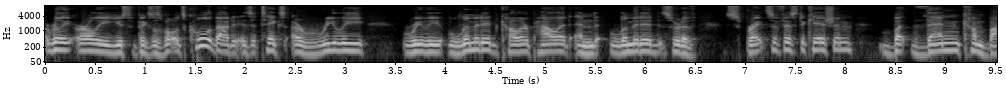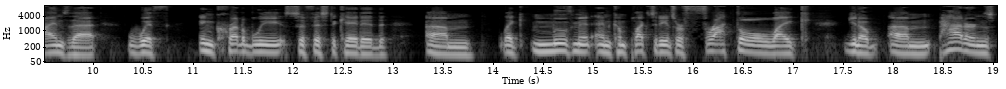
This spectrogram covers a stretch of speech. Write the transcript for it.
a really early use of pixels. But what's cool about it is it takes a really, really limited color palette and limited sort of sprite sophistication, but then combines that with incredibly sophisticated, um, like movement and complexity and sort of fractal like, you know, um, patterns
